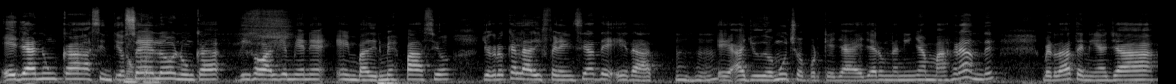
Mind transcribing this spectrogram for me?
ella nunca sintió Nunca. celo, nunca dijo alguien viene a invadir mi espacio. Yo creo que la diferencia de edad eh, ayudó mucho porque ya ella era una niña más grande, ¿verdad? Tenía ya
